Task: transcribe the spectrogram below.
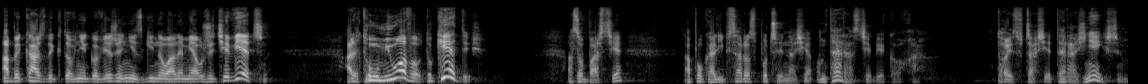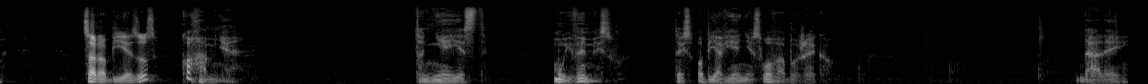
aby każdy, kto w Niego wierzy, nie zginął, ale miał życie wieczne. Ale to umiłował, to kiedyś. A zobaczcie, Apokalipsa rozpoczyna się, On teraz Ciebie kocha. To jest w czasie teraźniejszym. Co robi Jezus? Kocha mnie. To nie jest mój wymysł. To jest objawienie Słowa Bożego. Dalej.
